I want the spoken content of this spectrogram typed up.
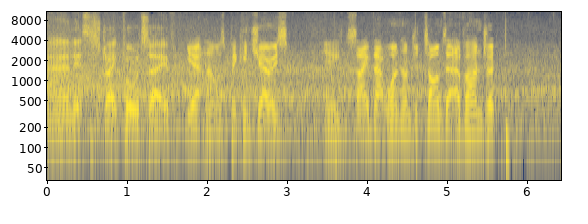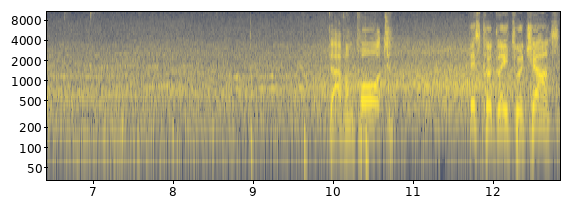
And it's a straightforward save. Yeah, that was picking cherries. He saved that 100 times out of 100. Davenport. This could lead to a chance.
